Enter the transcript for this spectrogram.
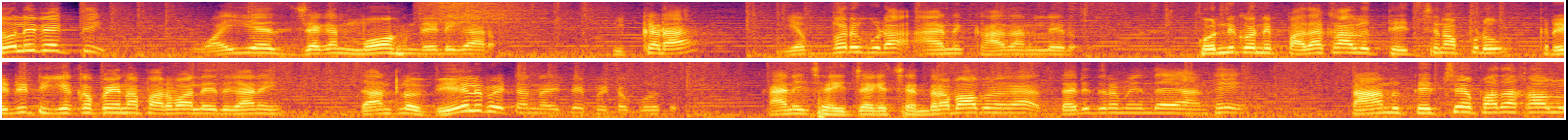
తొలి వ్యక్తి వైఎస్ జగన్మోహన్ రెడ్డి గారు. ఇక్కడ ఎవ్వరు కూడా ఆయన కాదనలేరు. కొన్ని కొన్ని పథకాలు తెచ్చినప్పుడు క్రెడిట్ ఇవ్వకపోయినా పర్వాలేదు కానీ దాంట్లో వేలు పెట్టని అయితే పెట్టకూడదు. కానీ చంద్రబాబు దరిద్రం ఏందయ్యా అంటే తాను తెచ్చే పథకాలు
